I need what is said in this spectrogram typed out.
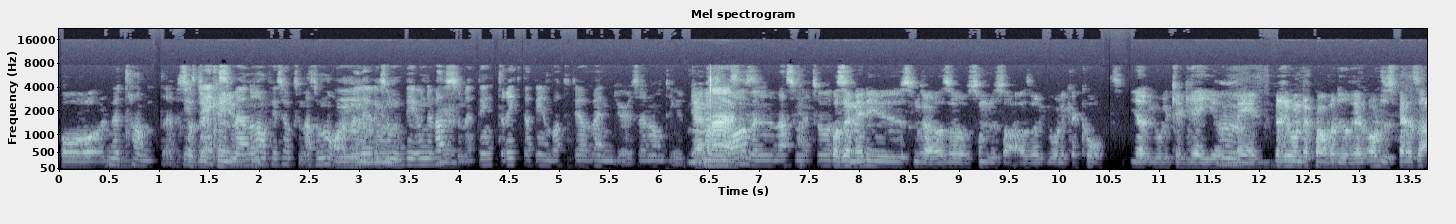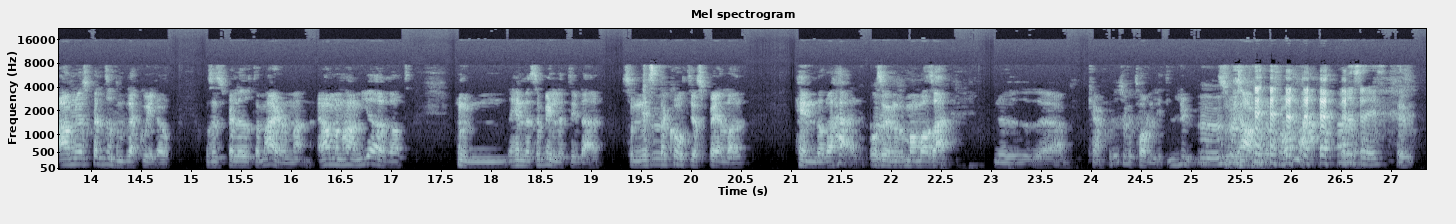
Och, mutanter. Finns det X-Men och de finns också. Alltså Marvel, Mm, det är liksom mm. det är universumet. Det är inte riktat enbart till Avengers eller någonting. Utan Ja, Marvel-universumet. Så, och sen är det ju som, så, alltså, som du sa, alltså, olika kort gör olika grejer Mm. med, beroende på vad du Har du spelat så, ah, men jag spelat ut en Black Widow och sen spelar ut en Iron Man. Ja men han gör att hon, hennes ability är där. Så nästa Mm. kort jag spelar händer det här. Och sen man bara så här. Nu eh, kanske du ska ta det lite lugnt Mm. så vi andra får vara med.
